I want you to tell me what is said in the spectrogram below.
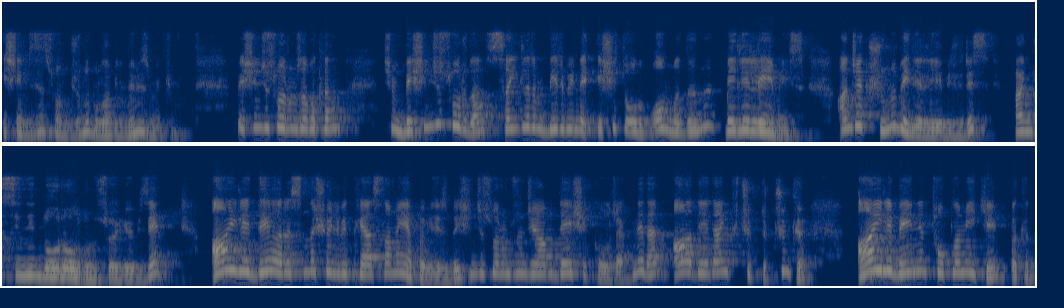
işlemimizin sonucunu bulabilmemiz mümkün. Beşinci sorumuza bakalım. Şimdi beşinci soruda sayıların birbirine eşit olup olmadığını belirleyemeyiz. Ancak şunu belirleyebiliriz. Hangisinin doğru olduğunu söylüyor bize. A ile D arasında şöyle bir kıyaslama yapabiliriz. Beşinci sorumuzun cevabı D şıkkı olacak. Neden? A D'den küçüktür. Çünkü A ile B'nin toplamı 2. Bakın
